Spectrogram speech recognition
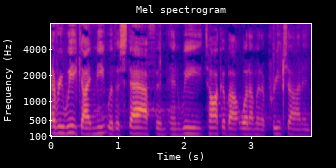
Every week I meet with the staff and, and we talk about what I'm going to preach on, and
